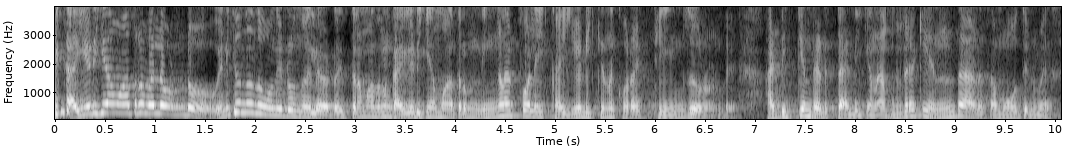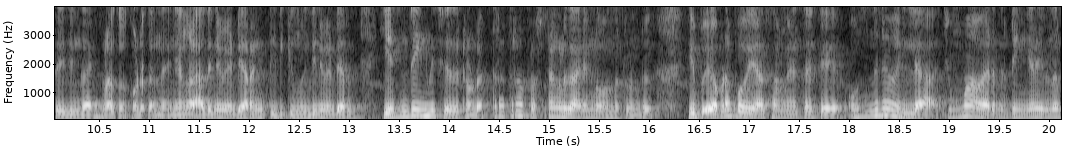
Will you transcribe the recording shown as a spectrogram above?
ഈ കൈയടിക്കാൻ മാത്രം വല്ല ഉണ്ടോ? എനിക്കൊന്നും തോന്നിയിട്ടൊന്നുമില്ല കേട്ടോ. ഇത്രമാത്രം കൈയടിക്കാൻ മാത്രം നിങ്ങളെപ്പോലെ ഈ കൈയടിക്കുന്ന കുറേ ടീംസുകളുണ്ട്. അടിക്കേണ്ട അടുത്ത് അടിക്കണം. ഇവരൊക്കെ എന്താണ് സമൂഹത്തിന് മെസ്സേജും കാര്യങ്ങളൊക്കെ കൊടുക്കുന്നത്? ഞങ്ങൾ അതിനു വേണ്ടി ഇറങ്ങിത്തിരിക്കുന്നു. ഇതിനു വേണ്ടി ഇറങ്ങി എന്തെങ്കിലും ചെയ്തിട്ടുണ്ടോ? എത്ര എത്ര പ്രശ്നങ്ങൾ കാര്യങ്ങൾ വന്നിട്ടുണ്ട്. ഇപ്പം എവിടെ പോയി ആ സമയത്തൊക്കെ? ഒന്നിനുമില്ല ചുമ്മാ വരുന്നിട്ട് ഇങ്ങനെ ഇരുന്ന്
